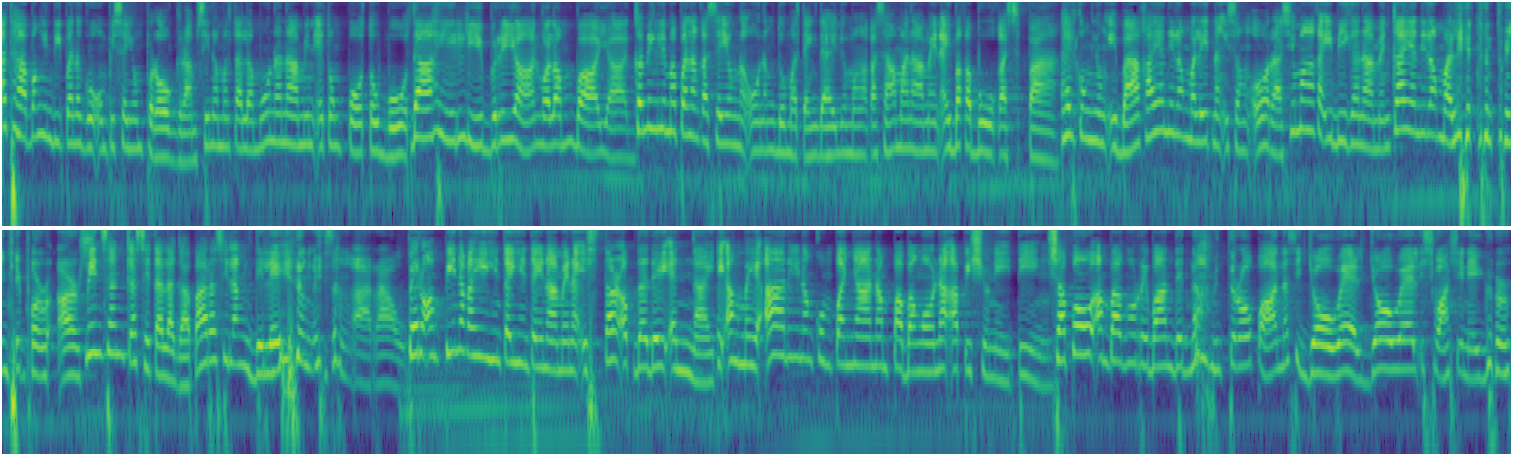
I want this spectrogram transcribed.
At habang hindi pa nag-uumpisa yung program, sinamantala muna namin itong photo booth. Dahil libre yan, walang bayad. Kaming lima pa lang kasi yung naunang dumating dahil yung mga kasama namin ay baka bukas pa. Dahil kung yung iba, kaya nilang malit ng isang oras, yung mga kaibigan namin, kaya nilang malit ng 24 hours. Minsan kasi talaga, para silang delay ng isang araw. Pero ang pinakahihintay-hintay namin na star of the day and night ay ang may-ari ng kumpanya ng pabango na appreciating. Siya po ang bagong rebonded namin tropa na si Joel. Joel Schwarzenegger.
